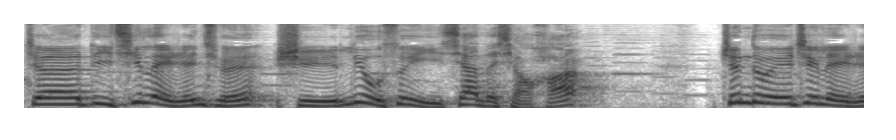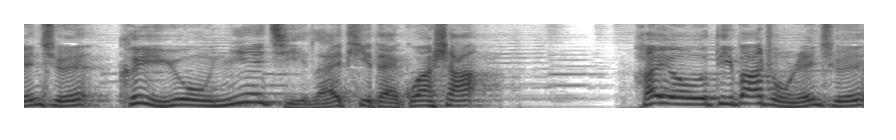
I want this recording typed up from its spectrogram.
这第七类人群是六岁以下的小孩儿，针对这类人群可以用捏脊来替代刮痧。还有第八种人群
